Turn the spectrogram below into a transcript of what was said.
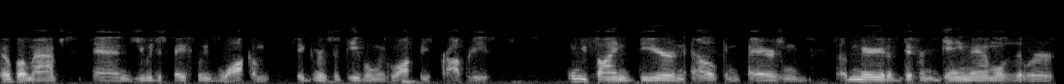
topo maps and you would just basically walk them big groups of people and we'd walk these properties. And you find deer and elk and bears and a myriad of different game animals that were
